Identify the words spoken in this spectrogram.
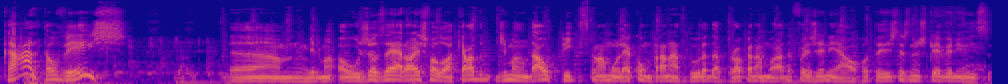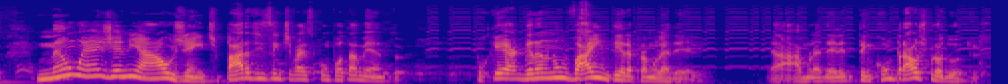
Cara, talvez. Ahn, ele o José Heróis falou, aquela de mandar o Pix pra uma mulher comprar natura da própria namorada foi genial. Roteiristas não escreveram isso. Não é genial, gente. Para de incentivar esse comportamento. Porque a grana não vai inteira pra mulher dele. A mulher dele tem que comprar os produtos.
